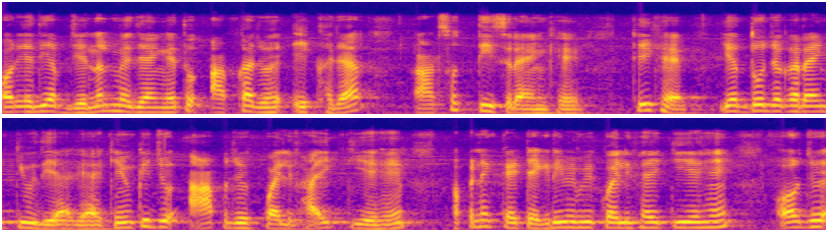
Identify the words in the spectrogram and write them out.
और यदि आप जनरल में जाएँगे तो आपका जो है एक हज़ार आठ सौ तीस रैंक है। ठीक है? यह दो जगह रैंक क्यों दिया गया है? क्योंकि जो आप जो क्वालिफाई किए हैं, अपने कैटेगरी में भी क्वालिफाई किए हैं और जो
